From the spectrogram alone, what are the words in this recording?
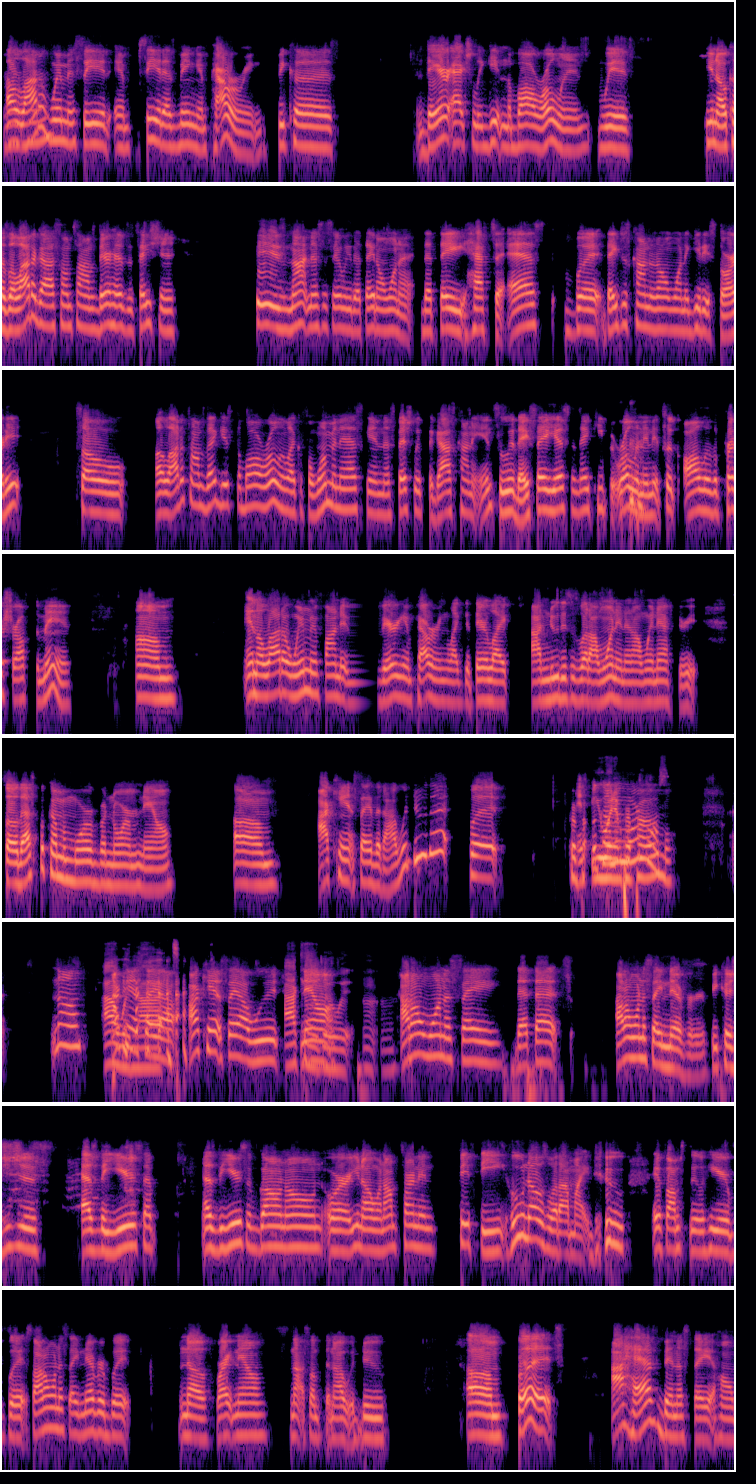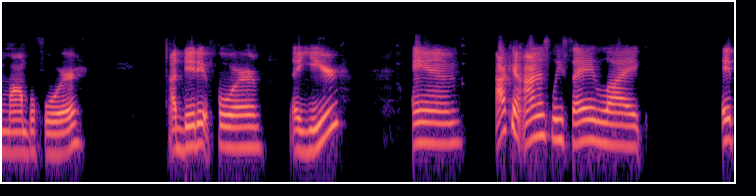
a lot of Mhm. women see it and see it as being empowering because they're actually getting the ball rolling with you know because a lot of guys sometimes their hesitation is not necessarily that they don't want to that they have to ask but they just kind of don't want to get it started. So a lot of times that gets the ball rolling. Like if a woman asking especially if the guy's kind of into it they say yes and they keep it rolling and it took all of the pressure off the man. Um and a lot of women find it very empowering. Like that, they're like, I knew this is what I wanted and I went after it. So that's becoming more of a norm now. Um, I can't say that I would do that, but Propo- you wouldn't propose. Normal. No, I, I can't not. say I, I, can't say I would. I can't now, do it. Uh-uh. I don't want to say that that's. I don't want to say never because you just as the years have as the years have gone on, or you know, when I'm turning 50, who knows what I might do if I'm still here. But so I don't want to say never, but no, right now it's not something I would do. Um, but I have been a stay-at-home mom before. I did it for a year. And I can honestly say, like, if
